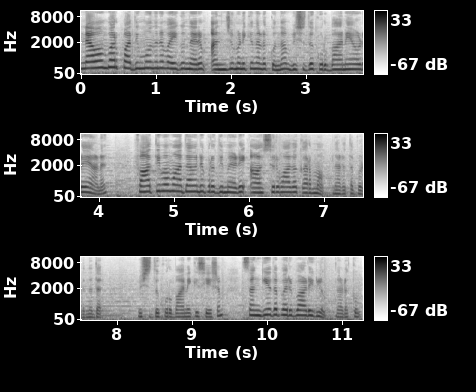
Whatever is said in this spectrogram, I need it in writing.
നവംബർ പതിമൂന്നിന് വൈകുന്നേരം അഞ്ചു മണിക്ക് നടക്കുന്ന വിശുദ്ധ കുർബാനയോടെയാണ് ഫാത്തിമ മാതാവിന്റെ പ്രതിമയുടെ ആശീർവാദ കർമ്മം നടത്തപ്പെടുന്നത്. വിശുദ്ധ കുർബാനയ്ക്ക് ശേഷം സംഗീത പരിപാടികളും നടക്കും.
